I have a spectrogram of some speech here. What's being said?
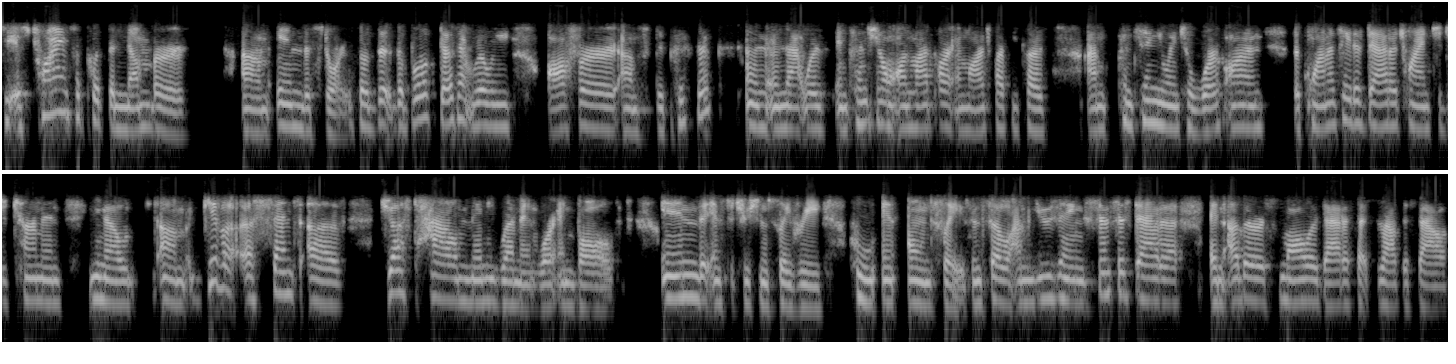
to is trying to put the numbers um, in the story. So the the book doesn't really offer um, statistics, and and that was intentional on my part, in large part because I'm continuing to work on the quantitative data, trying to determine, you know, um, give a, a sense of just how many women were involved in the institution of slavery who owned slaves. And so I'm using census data and other smaller data sets throughout the South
